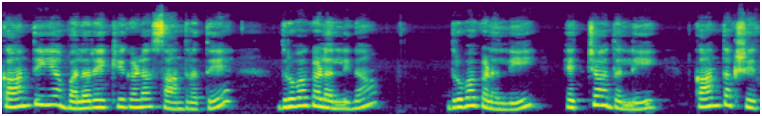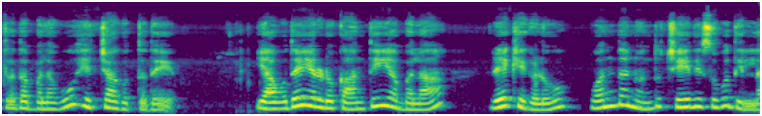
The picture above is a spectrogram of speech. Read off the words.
ಕಾಂತೀಯ ಬಲರೇಖೆಗಳ ಸಾಂದ್ರತೆ ಧ್ರುವಗಳಲ್ಲಿನ ಧ್ರುವಗಳಲ್ಲಿ ಹೆಚ್ಚಾದಲ್ಲಿ ಕಾಂತಕ್ಷೇತ್ರದ ಬಲವು ಹೆಚ್ಚಾಗುತ್ತದೆ. ಯಾವುದೇ ಎರಡು ಕಾಂತೀಯ ಬಲ ರೇಖೆಗಳು ಒಂದನ್ನೊಂದು ಛೇದಿಸುವುದಿಲ್ಲ.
